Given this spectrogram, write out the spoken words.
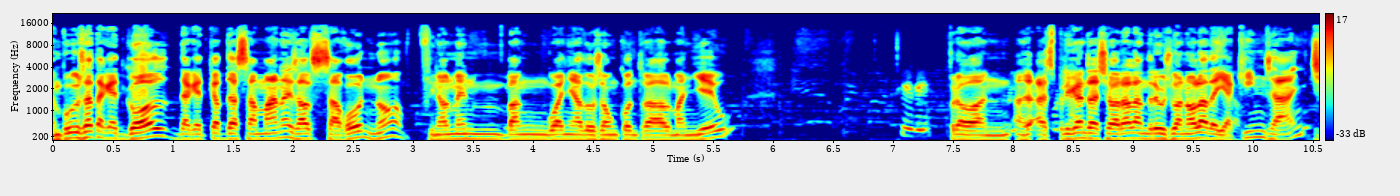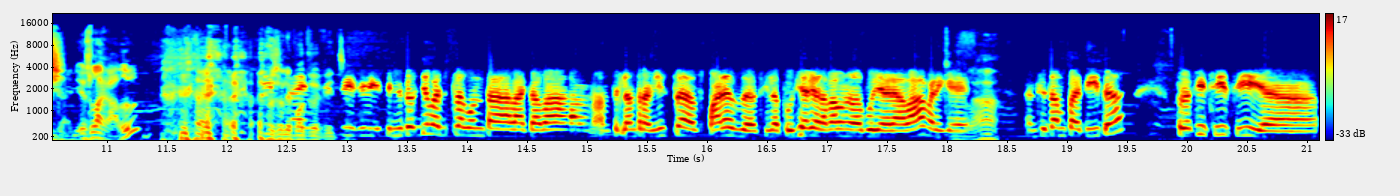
Hem posat aquest gol d'aquest cap de setmana, és el segon, no? Finalment van guanyar 2 a 1 contra el Manlleu, Sí, sí. però en, a- explica'ns això ara, l'Andreu Joanola deia 15 anys? És legal? no se li pot fer Sí, sí, fins i tot jo vaig preguntar a l'acabar en fer l'entrevista als pares de si la podia gravar o no la podia gravar, perquè Clar. en ser tan petita, però sí, sí, sí, eh,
